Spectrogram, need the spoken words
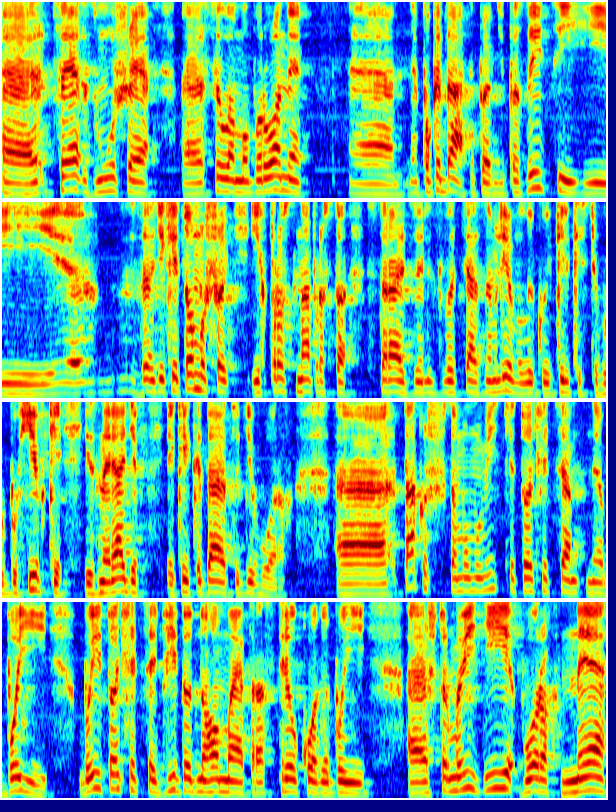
Е, це змушує е, силам оборони е, покидати певні позиції, і завдяки тому, що їх просто-напросто старають з лиця землі великою кількістю вибухівки і знарядів, які кидає тоді ворог. Також в самому місті точаться бої. Бої точаться від одного метра, стрілкові бої. Штурмові дії ворог не.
